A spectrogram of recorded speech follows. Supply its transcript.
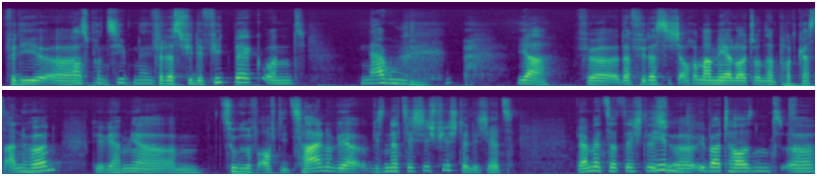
für, die, äh, Aus Prinzip nicht. für das viele Feedback und Na gut. ja, für, dafür, dass sich auch immer mehr Leute unseren Podcast anhören. Wir, wir haben ja ähm, Zugriff auf die Zahlen und wir, wir sind tatsächlich vierstellig jetzt. Wir haben jetzt tatsächlich äh, über 1000 äh,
